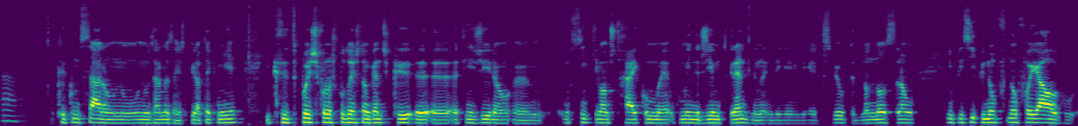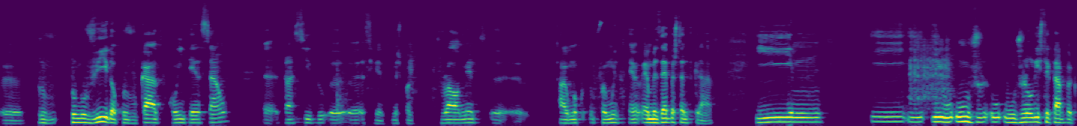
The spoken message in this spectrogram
Ah, que começaram no- nos armazéns de pirotecnia e que depois foram explosões tão grandes que eh, eh, atingiram eh, uns 5 km de raio com uma, com uma energia muito grande, ninguém, ninguém percebeu, portanto não, não serão, em princípio não, não foi algo eh, provo- promovido ou provocado com intenção, eh, terá sido eh, eh, acidente, mas pronto, provavelmente eh, alguma, foi muito, é, é- mas é bastante grave. E, e, e- um, um jornalista que estava que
